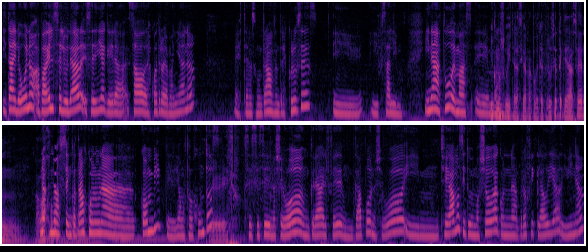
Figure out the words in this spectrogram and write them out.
Y tal, y lo bueno, apagué el celular ese día que era sábado a las 4 de la mañana. Este, nos encontrábamos en Tres Cruces y salimos. Y nada, estuvo de más. eh, ¿Y cómo subiste a la sierra? Porque te crucé, te quedás en no, abajo. nos encontramos con una combi que íbamos todos juntos. Eh, Sí, sí, sí, nos llevó un crack, el Fede, un capo, nos llevó y mm, llegamos y tuvimos yoga con una profe, Claudia, divina,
